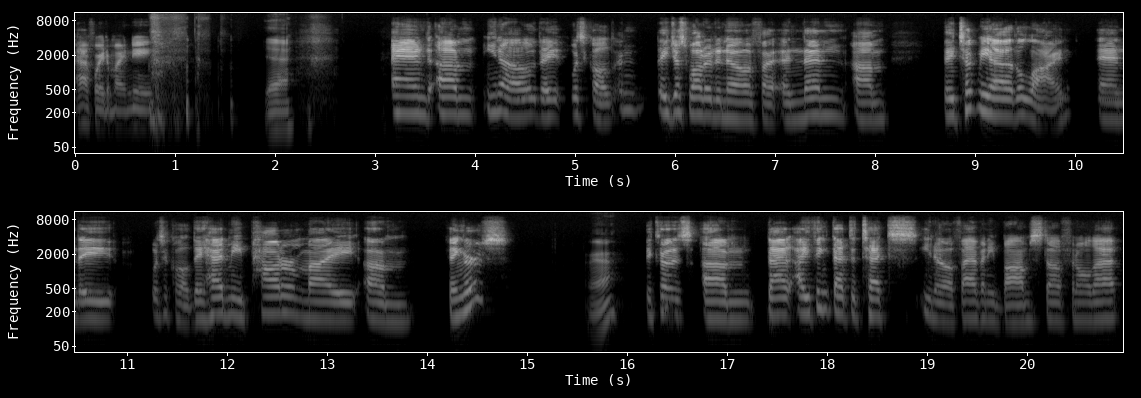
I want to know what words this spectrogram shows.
halfway to my knee. yeah, and um you know they what's it called? And they just wanted to know if i and then um they took me out of the line and they what's it called? They had me powder my um fingers. Yeah. because um that i think that detects you know if i have any bomb stuff and all that.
